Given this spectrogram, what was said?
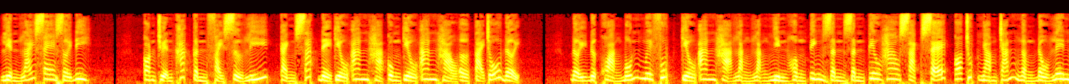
liền lái xe rời đi. Còn chuyện khác cần phải xử lý, cảnh sát để Kiều An Hạ cùng Kiều An Hảo ở tại chỗ đợi. Đợi được khoảng 40 phút, Kiều An Hạ lặng lặng nhìn hồng tinh dần dần tiêu hao sạch sẽ, có chút nhàm chán ngẩng đầu lên,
